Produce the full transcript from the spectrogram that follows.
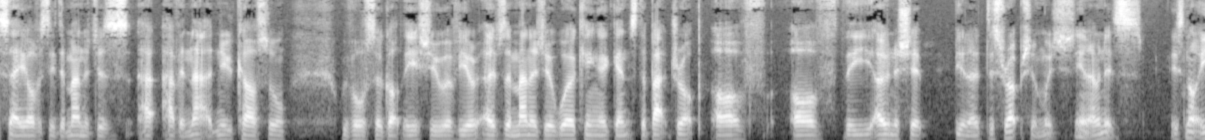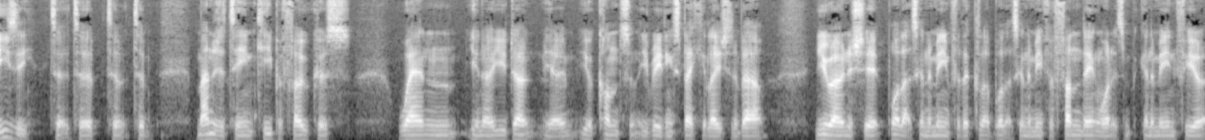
say obviously the managers ha- having that at Newcastle. We've also got the issue of your as a manager working against the backdrop of of the ownership, you know, disruption, which you know, and it's it's not easy to to to, to manage a team, keep a focus when you know you don't, you know, you're constantly reading speculation about new ownership, what that's going to mean for the club, what that's going to mean for funding, what it's going to mean for your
